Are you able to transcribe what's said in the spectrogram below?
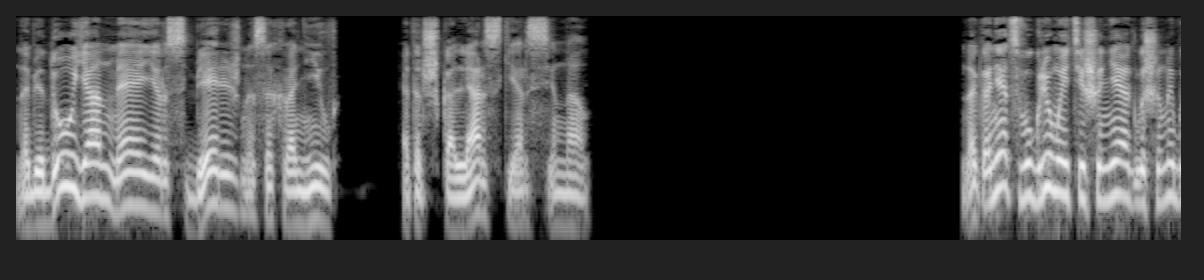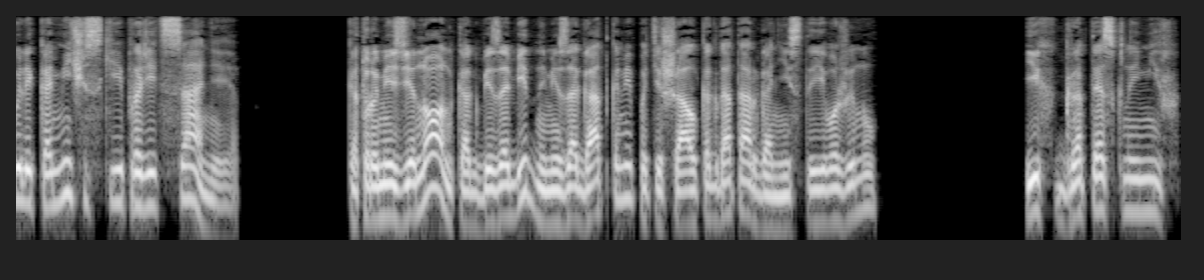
На беду Ян Мейерс бережно сохранил этот школярский арсенал. Наконец, в угрюмой тишине оглашены были комические прорицания, которыми Зенон, как безобидными загадками, потешал когда-то органиста и его жену. Их гротескный мир,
